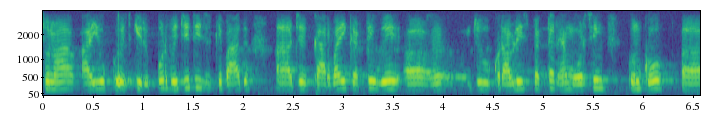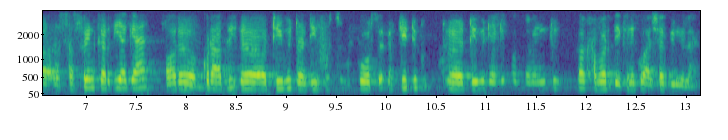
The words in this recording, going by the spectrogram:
चुनाव आयोग को इसकी रिपोर्ट भेजी थी, जिसके बाद आज कार्रवाई करते हुए जो कुरावली इंस्पेक्टर है मोहर सिंह, उनको सस्पेंड कर दिया गया है और Kurawali TV twenty four TV twenty four का खबर देखने को असर भी मिला है।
